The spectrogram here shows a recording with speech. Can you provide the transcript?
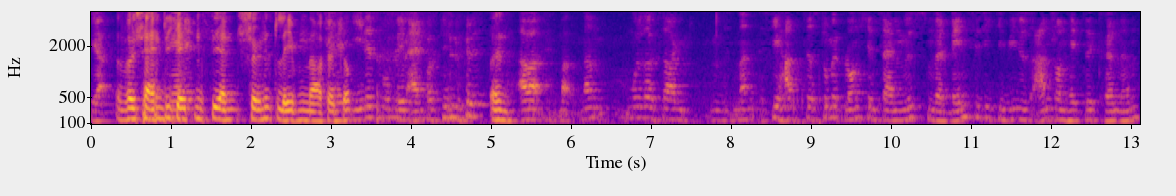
Ja, Und wahrscheinlich hätten sie ein schönes Leben nachher er gehabt. jedes Problem einfach gelöst. Und- Aber man, man muss auch sagen, man, sie hat das dumme Blondchen sein müssen, weil wenn sie sich die Videos anschauen hätte können,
